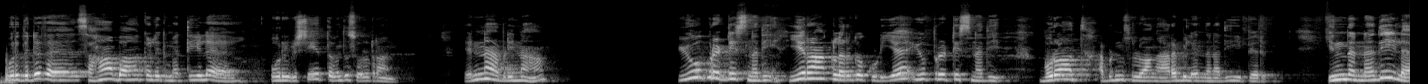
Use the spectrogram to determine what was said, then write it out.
ஒரு தடவை சஹாபாக்களுக்கு மத்தியில் ஒரு விஷயத்தை வந்து சொல்கிறாங்க என்ன அப்படின்னா யூப்ரட்டிஸ் நதி ஈராக்கில் இருக்கக்கூடிய யூப்ரட்டிஸ் நதி புராத் அப்படின்னு சொல்லுவாங்க அரபியில் இந்த நதி பேர். இந்த நதியில்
